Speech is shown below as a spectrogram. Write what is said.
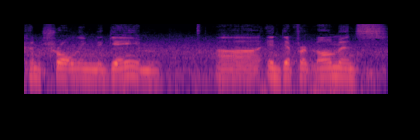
controlling the game uh, in different moments,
